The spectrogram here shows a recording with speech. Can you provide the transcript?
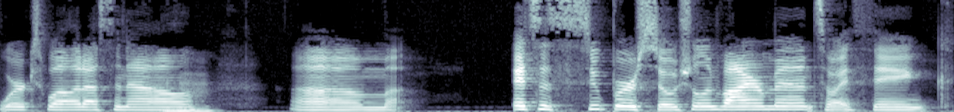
works well at SNL. Mhm. Um, it's a super social environment, so I think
